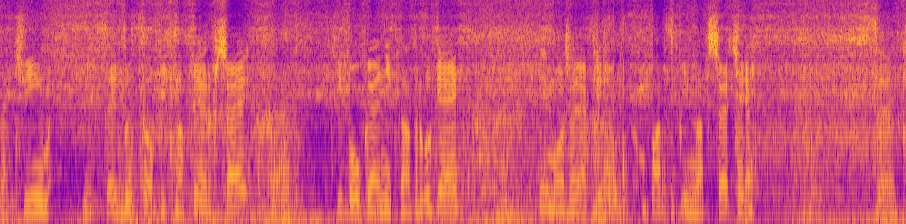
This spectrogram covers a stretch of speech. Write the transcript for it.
Lecimy. Table topic na pierwszej, kibougenik na drugiej i może jakiś bar spin na trzeciej. Cyk.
